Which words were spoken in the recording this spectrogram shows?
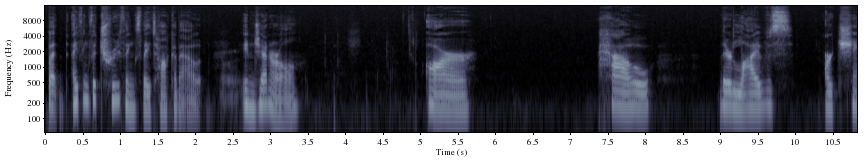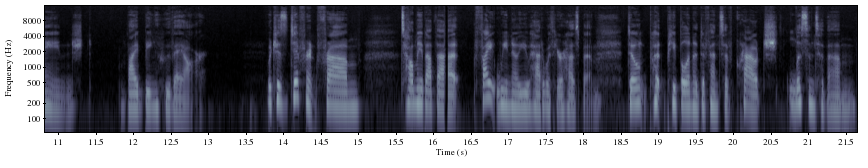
But I think the true things they talk about in general are how their lives are changed by being who they are, which is different from tell me about that fight we know you had with your husband. Don't put people in a defensive crouch, listen to them.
